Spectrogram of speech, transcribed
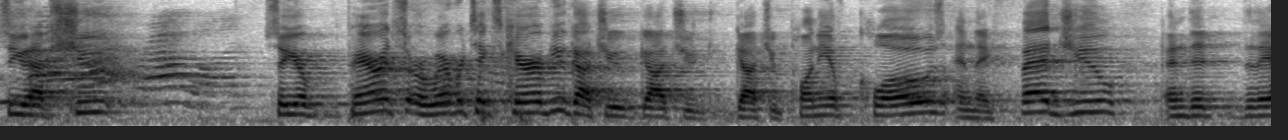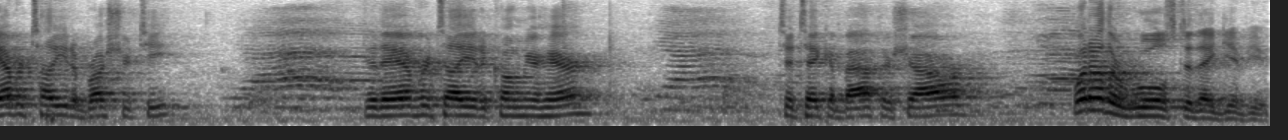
So you have shoe So your parents or whoever takes care of you got you got you got you plenty of clothes and they fed you. And did, did they ever tell you to brush your teeth? Yes. Did they ever tell you to comb your hair? Yes. To take a bath or shower? Yes. What other rules do they give you?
